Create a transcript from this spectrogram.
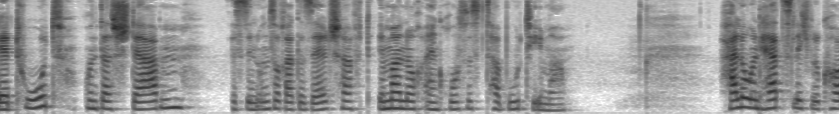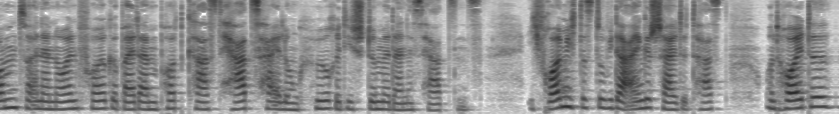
Der Tod und das Sterben ist in unserer Gesellschaft immer noch ein großes Tabuthema. Hallo und herzlich willkommen zu einer neuen Folge bei deinem Podcast Herzheilung, höre die Stimme deines Herzens. Ich freue mich, dass du wieder eingeschaltet hast und heute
